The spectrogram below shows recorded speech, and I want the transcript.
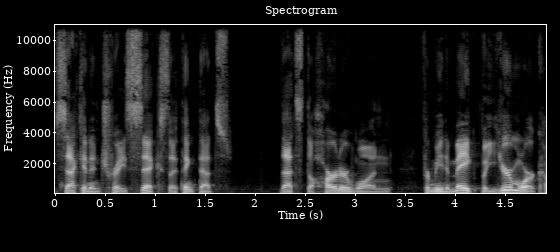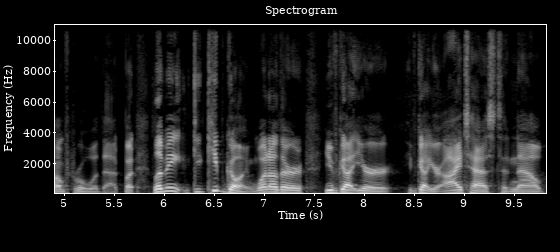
second and Trae sixth. I think that's that's the harder one for me to make, but you're more comfortable with that. But let me keep going. What other you've got your you've got your eye test, and now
